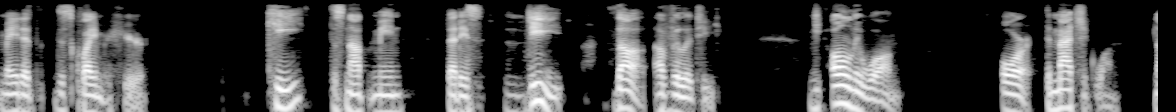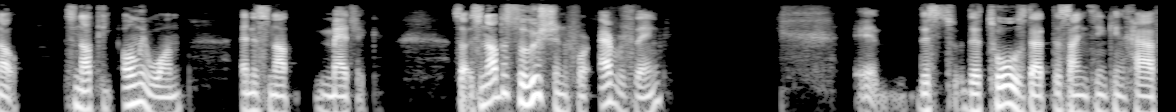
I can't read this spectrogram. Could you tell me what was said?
made a disclaimer here. Key does not mean that is the the ability, the only one, or the magic one. No, it's not the only one, and it's not magic. So it's not the solution for everything. It, this, the tools that design thinking have,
